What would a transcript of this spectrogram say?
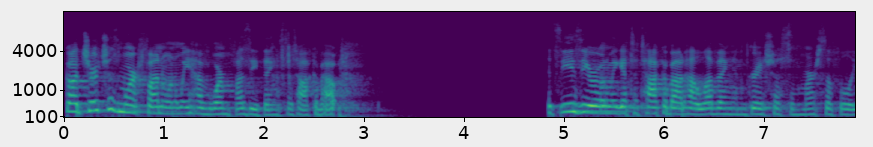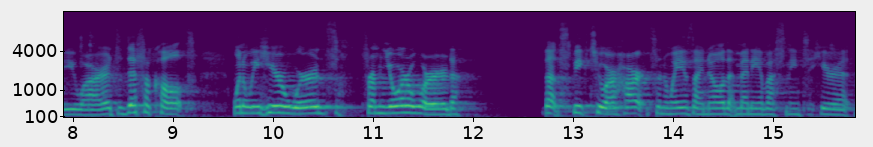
God, church is more fun when we have warm, fuzzy things to talk about. It's easier when we get to talk about how loving and gracious and merciful you are. It's difficult when we hear words from your word that speak to our hearts in ways I know that many of us need to hear it.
